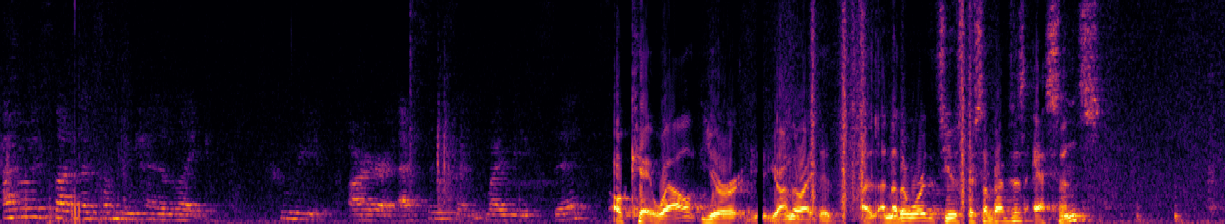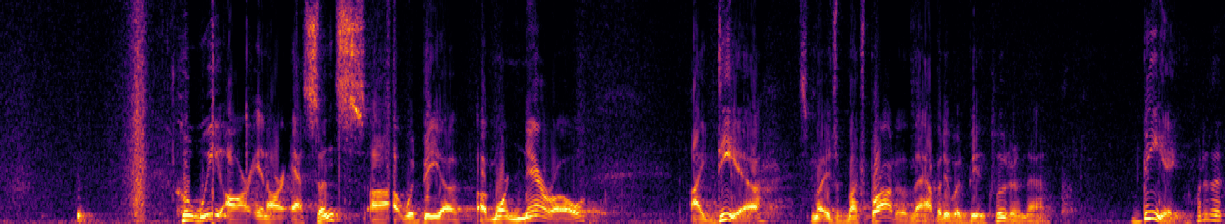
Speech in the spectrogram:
I always thought that's something kind of like who we are, our essence, and why we exist. Okay, well, you're, you're on the right. uh, Another word that's used there sometimes is essence. Who we are in our essence uh, would be a, a more narrow idea. It's much, it's much broader than that, but it would be included in that. Being. What is that?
